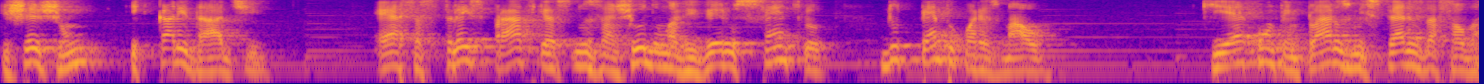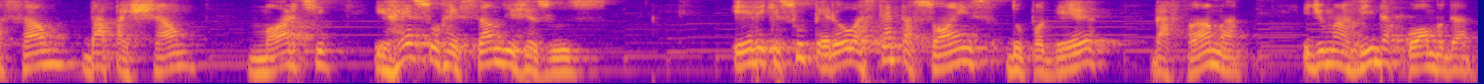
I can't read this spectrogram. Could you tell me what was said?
jejum e caridade. Essas três práticas nos ajudam a viver o centro do tempo quaresmal, que é contemplar os mistérios da salvação, da paixão, morte e ressurreição de Jesus. Ele que superou as tentações do poder, da fama e de uma vida cômoda,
